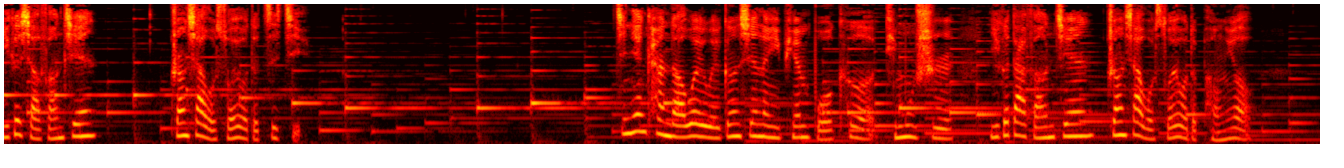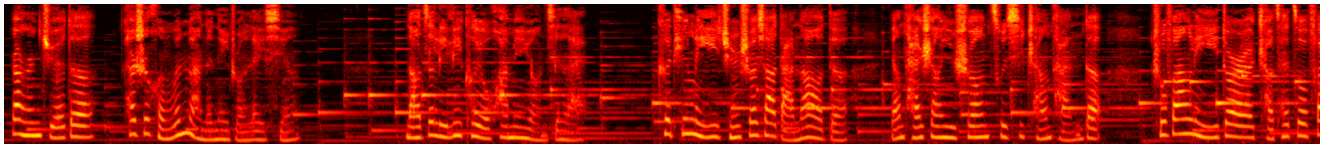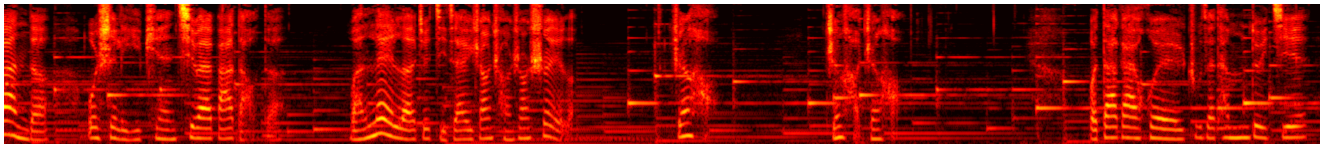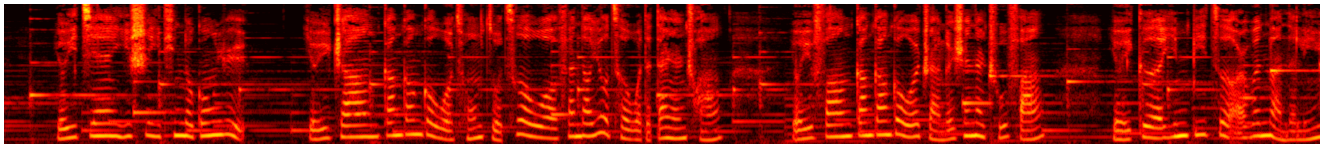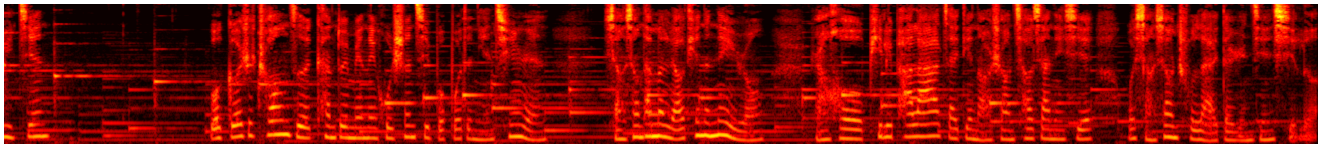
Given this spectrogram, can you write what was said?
一个小房间，装下我所有的自己。今天看到魏魏更新了一篇博客，题目是一个大房间装下我所有的朋友，让人觉得他是很温暖的那种类型。脑子里立刻有画面涌进来：客厅里一群说笑打闹的，阳台上一双促膝长谈的，厨房里一对儿炒菜做饭的，卧室里一片七歪八倒的。玩累了就挤在一张床上睡了，真好，真好，真好。我大概会住在他们对街，有一间一室一厅的公寓，有一张刚刚够我从左侧卧翻到右侧卧的单人床，有一方刚刚够我转个身的厨房，有一个因逼仄而温暖的淋浴间。我隔着窗子看对面那户生气勃勃的年轻人。想象他们聊天的内容，然后噼里啪啦在电脑上敲下那些我想象出来的人间喜乐。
